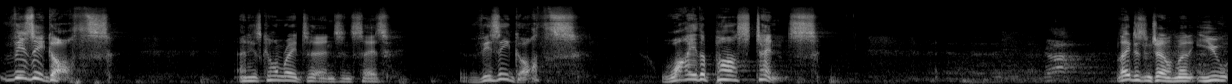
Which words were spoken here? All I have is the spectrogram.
Visigoths. And his comrade turns and says, Visigoths? Why the past tense? Ladies and gentlemen, you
